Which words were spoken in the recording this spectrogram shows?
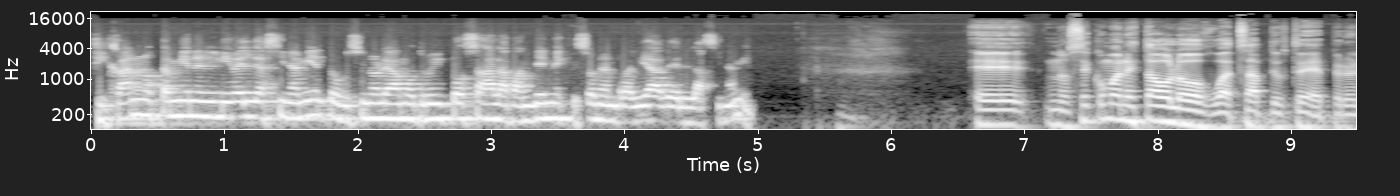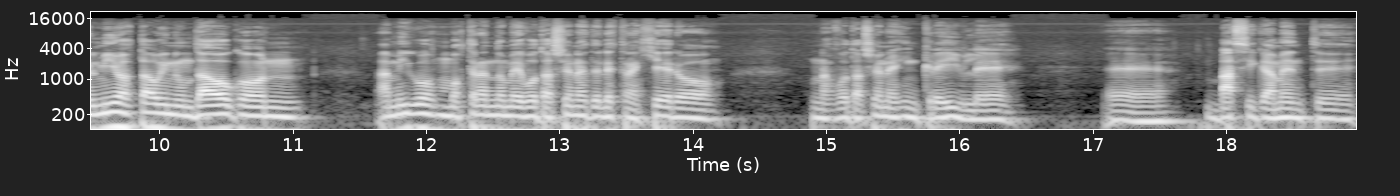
fijarnos también en el nivel de hacinamiento, porque si no le vamos a atribuir cosas a la pandemia que son en realidad del hacinamiento. Eh, no sé cómo han estado los WhatsApp de ustedes, pero el mío ha estado inundado con amigos mostrándome votaciones del extranjero, unas votaciones increíbles, eh, básicamente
